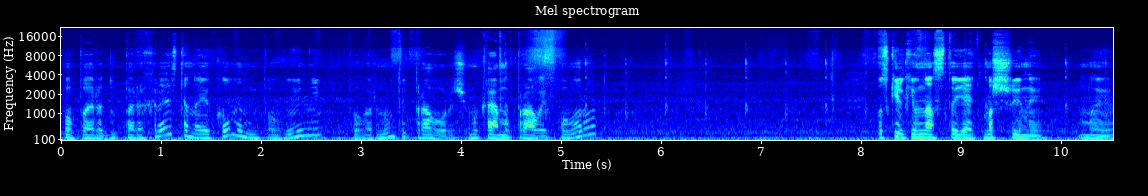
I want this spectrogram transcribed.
попереду перехрестя, на якому ми повинні повернути праворуч. Вмикаємо правий поворот. Оскільки в нас стоять машини, ми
